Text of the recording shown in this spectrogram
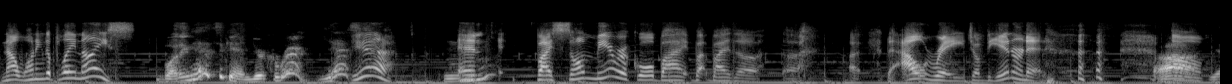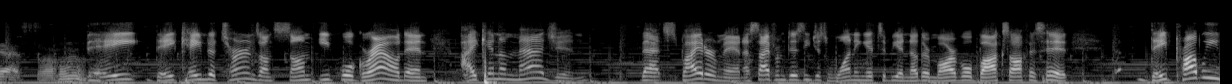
not wanting to play nice. butting heads again. You're correct. Yes. Yeah. Mhm. And by some miracle, by by, by the uh, uh, the outrage of the internet, ah, um, yes. Uh-huh. they they came to terms on some equal ground and i can imagine that spider-man aside from disney just wanting it to be another marvel box office hit they probably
